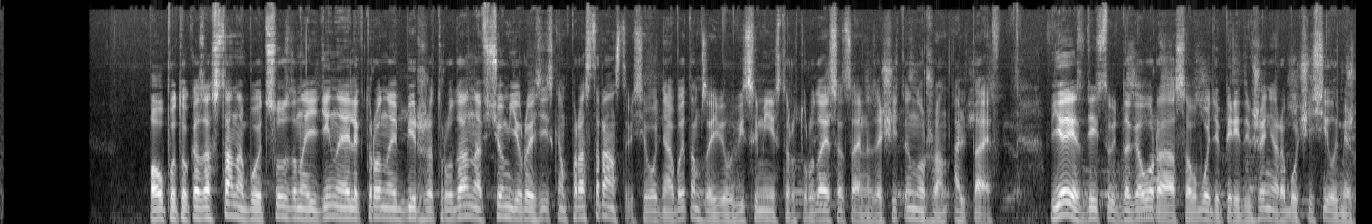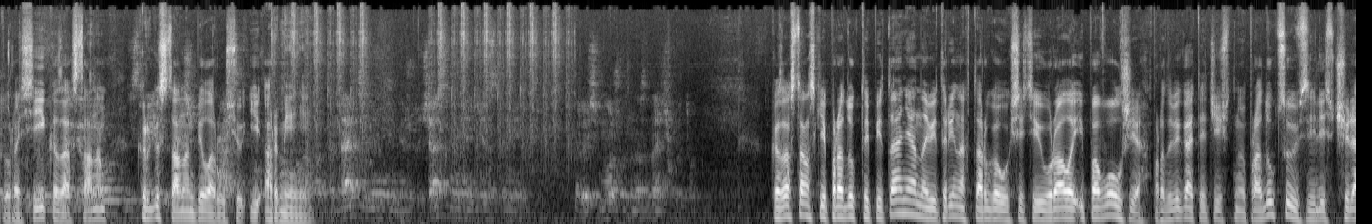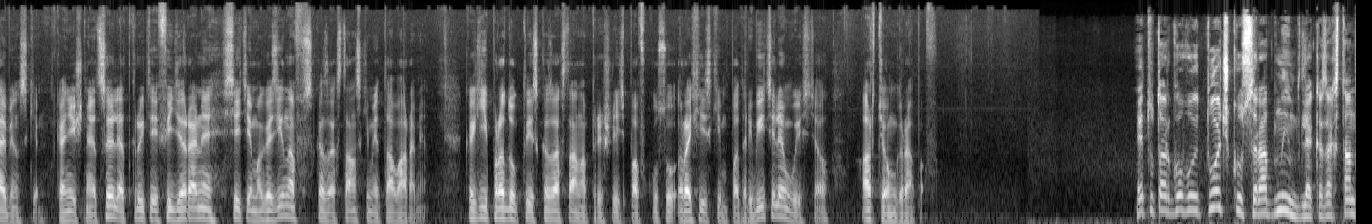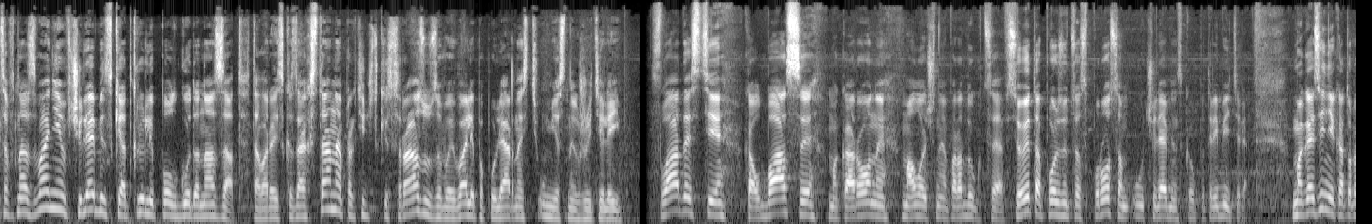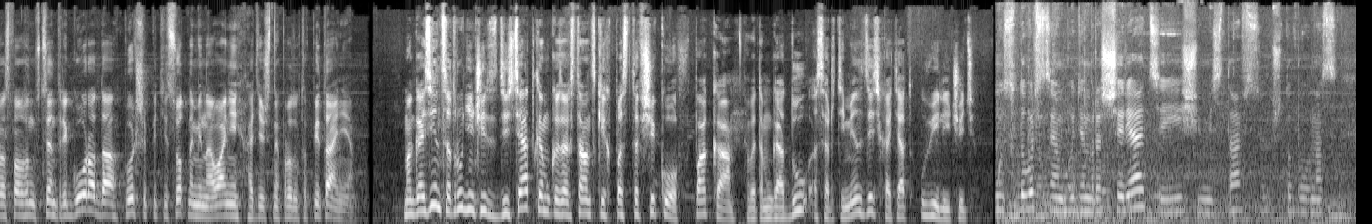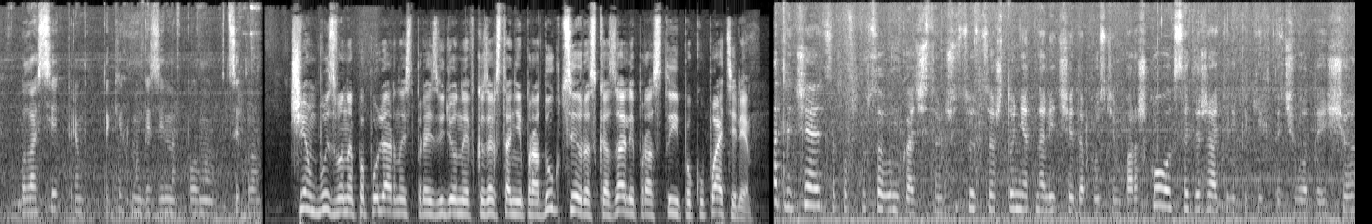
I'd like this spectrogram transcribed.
По опыту Казахстана будет создана единая электронная биржа труда на всем евразийском пространстве. Сегодня об этом заявил вице-министр труда и социальной защиты Нуржан Альтаев. В ЕАЭС действует договор о свободе передвижения рабочей силы между Россией, Казахстаном, Кыргызстаном, Белоруссией и Арменией. Казахстанские продукты питания на витринах торговых сетей Урала и Поволжья. Продвигать отечественную продукцию взялись в Челябинске. Конечная цель – открытие федеральной сети магазинов с казахстанскими товарами. Какие продукты из Казахстана пришлись по вкусу российским потребителям, выяснял Артем Грапов. Эту торговую точку с родным для казахстанцев названием в Челябинске открыли полгода назад. Товары из Казахстана практически сразу завоевали популярность у местных жителей. Сладости, колбасы, макароны, молочная продукция – все это пользуется спросом у челябинского потребителя. В магазине, который расположен в центре города, больше 500 наименований отечественных продуктов питания. Магазин сотрудничает с десятком казахстанских поставщиков. Пока. В этом году ассортимент здесь хотят увеличить. Мы с удовольствием будем расширять и ищем места, все, чтобы у нас была сеть прям таких магазинов полного цикла. Чем вызвана популярность произведенной в Казахстане продукции, рассказали простые покупатели. Отличается по вкусовым качествам. Чувствуется, что нет наличия, допустим, порошковых содержателей каких-то, чего-то еще.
